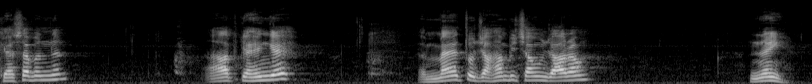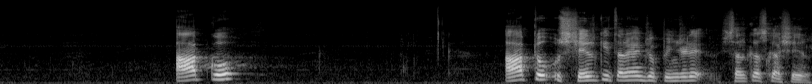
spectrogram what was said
कैसा बंधन? आप कहेंगे, मैं तो जहाँ भी चाहूँ जा रहा हूँ। नहीं, आपको आप तो उस शेर की तरह हैं जो पिंजड़े, सर्कस का शेर।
